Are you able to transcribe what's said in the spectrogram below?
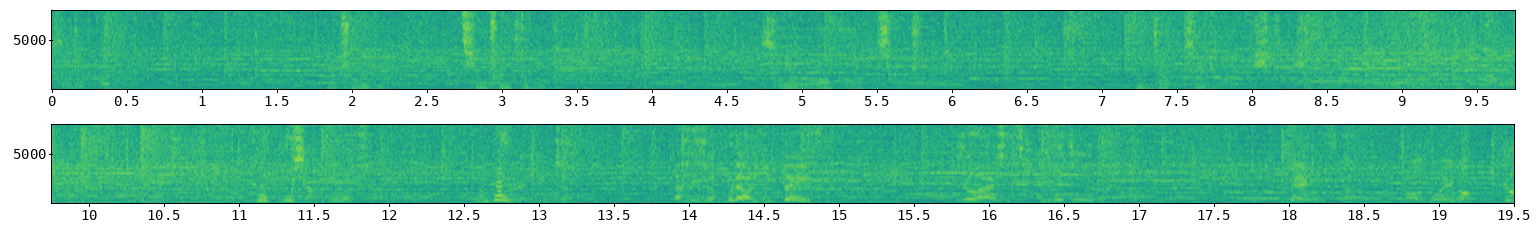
机会。你说的对，青春特别短，所以我要把我的青春用在我最热爱的事情上。做不想做的事儿，能够忍一阵，但是忍不了一辈子。热爱是藏不住的。这一次，我要做一个更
